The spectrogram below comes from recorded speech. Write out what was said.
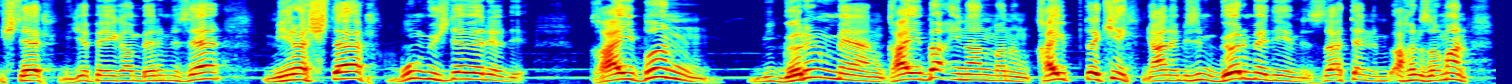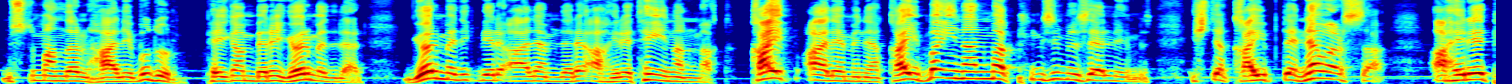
İşte Yüce Peygamberimize Miraç'ta bu müjde verildi. Gaybın görünmeyen gayba inanmanın kayıptaki yani bizim görmediğimiz zaten ahir zaman Müslümanların hali budur. Peygamberi görmediler. Görmedikleri alemlere ahirete inanmak. Kayıp alemine, kayba inanmak bizim özelliğimiz. İşte kayıpta ne varsa ahiret,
